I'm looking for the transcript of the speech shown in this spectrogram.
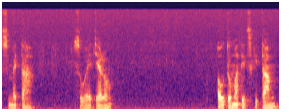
smeta svoje tělo, automaticky tam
